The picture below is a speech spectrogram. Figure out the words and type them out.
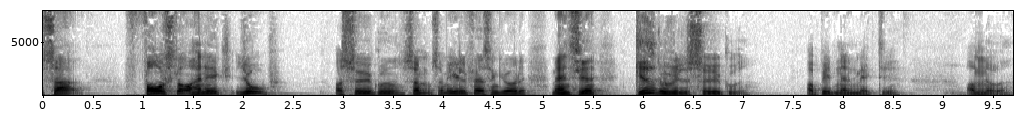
så foreslår han ikke Job at søge Gud, som, som Elifas han gjorde det, men han siger, gid du ville søge Gud og bede den almægtige om noget.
